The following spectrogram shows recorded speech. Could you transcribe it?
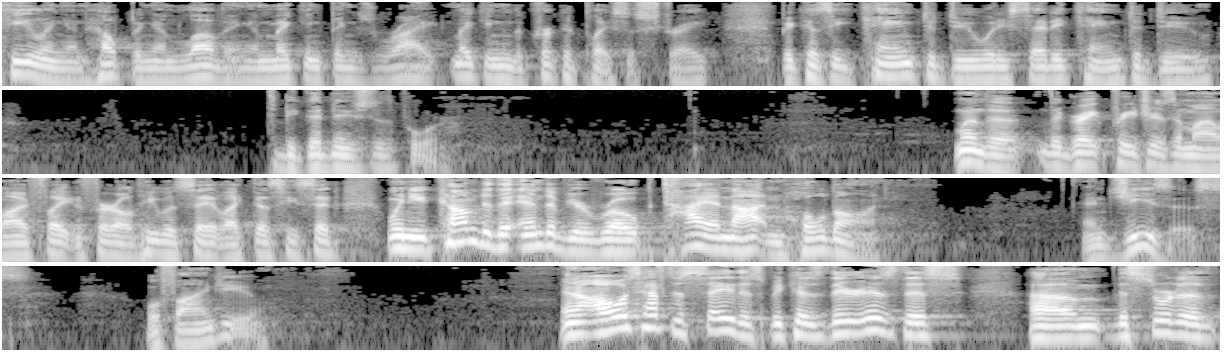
healing and helping and loving and making things right, making the crooked places straight, because he came to do what he said he came to do to be good news to the poor. One of the, the great preachers in my life, Clayton Farrell, he would say it like this He said, When you come to the end of your rope, tie a knot and hold on, and Jesus will find you. And I always have to say this because there is this, um, this sort of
